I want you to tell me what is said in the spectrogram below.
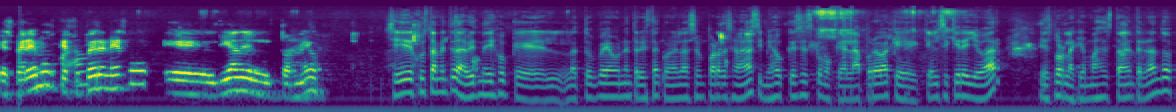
Esperemos que superen eso eh, el día del torneo. Sí, justamente David me dijo que la tuve una entrevista con él hace un par de semanas y me dijo que esa es como que la prueba que, él se quiere llevar y es por la que más estaba entrenando.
